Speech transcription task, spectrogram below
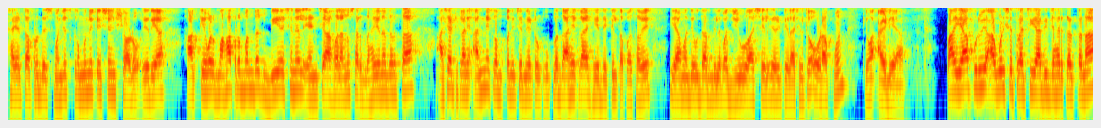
छायाचा प्रदेश म्हणजेच कम्युनिकेशन शॉडो एरिया हा केवळ महाप्रबंधक बी एस एन एल यांच्या अहवालानुसार ग्राह्य न धरता अशा ठिकाणी अन्य कंपनीचे नेटवर्क उपलब्ध आहे का हे देखील तपासावे. यामध्ये उदाहरण दिले पाहिजे जिओ असेल एअरटेल असेल किंवा ओडाफोन किंवा आयडिया पहा यापूर्वी आवड क्षेत्राची यादी जाहीर करताना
